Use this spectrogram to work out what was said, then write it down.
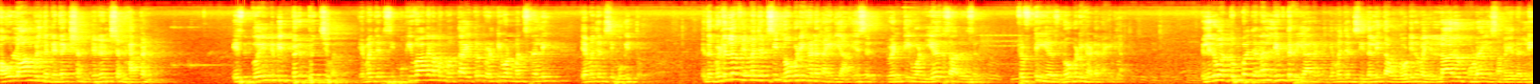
how long will the detection detention happen is it going to be perpetual emergency ಮುಗಿಯುವಾಗ ನಮಗೆ ಗೊತ್ತಾಯಿತು ಟ್ವೆಂಟಿ ಒನ್ ಮಂತ್ಸ್ನಲ್ಲಿ ಎಮರ್ಜೆನ್ಸಿ ಮುಗೀತು in the middle of emergency nobody had an idea is it twenty one years or is it fifty years nobody had an idea ಇಲ್ಲಿರುವ ತುಂಬ ಜನ ಲಿಫ್ಟ್ ರಿಯಾಲಿಟಿ ಎಮರ್ಜೆನ್ಸಿದಲ್ಲಿ ತಾವು ನೋಡಿರುವ ಎಲ್ಲರೂ ಕೂಡ ಈ ಸಮಯದಲ್ಲಿ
